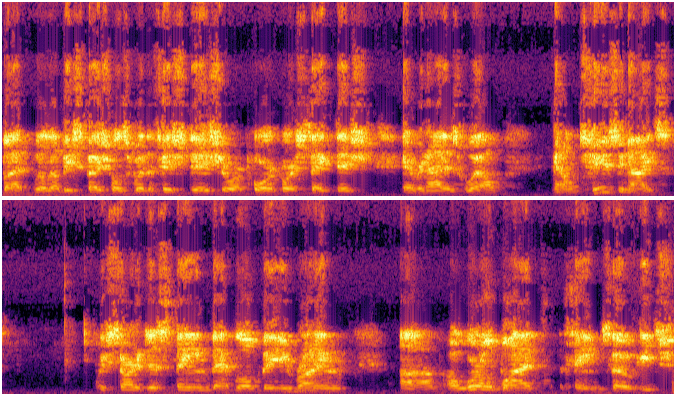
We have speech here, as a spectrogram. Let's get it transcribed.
but will there be specials with a fish dish or a pork or a steak dish every night as well. Now on Tuesday nights, we started this theme that will be running um, a worldwide theme. So each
